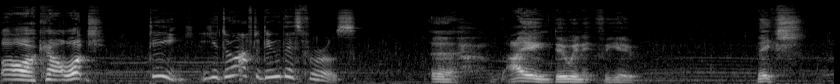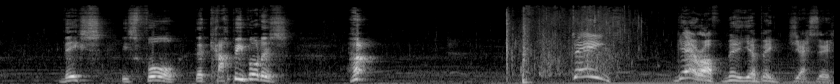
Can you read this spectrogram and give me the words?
Oh, I can't watch. Dee, you don't have to do this for us. Ugh, I ain't doing it for you. This. This is for the capybaras. Huh. Dee, Get off me, you big Jesse!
